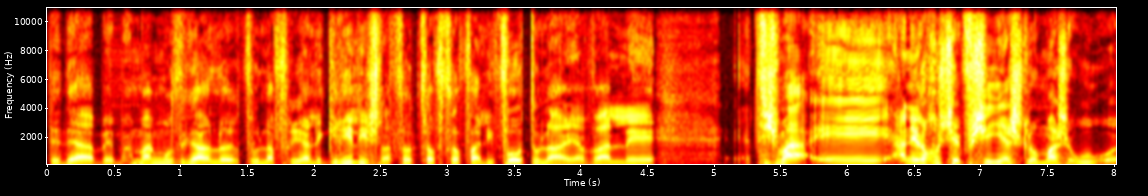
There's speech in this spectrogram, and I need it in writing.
אתה יודע, במאמר מוסגר לא ירצו להפריע לגריליש לעשות סוף סוף אליפות אולי, אבל... אה, תשמע, אה, אני לא חושב שיש לו משהו,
